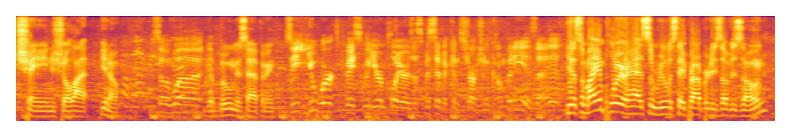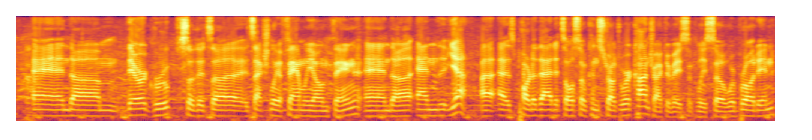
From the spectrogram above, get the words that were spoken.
change a lot. You know, So uh, the boom is happening. so you- work basically your employer is a specific construction company. Is that it? Yeah, so my employer has some real estate properties of his own, and um, they're a group, so that's uh, it's actually a family-owned thing, and uh, and yeah, uh, as part of that, it's also construct. We're a contractor basically, so we're brought in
